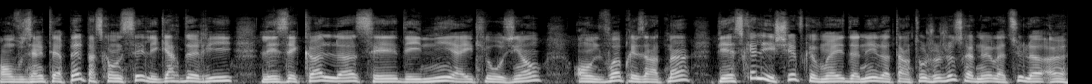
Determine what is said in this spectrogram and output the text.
on vous interpelle? Parce qu'on le sait, les garderies, les écoles là, c'est des nids à éclosion. On le voit présentement. Puis est-ce que les chiffres que vous m'avez donnés là tantôt, je veux juste revenir là-dessus là, un,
